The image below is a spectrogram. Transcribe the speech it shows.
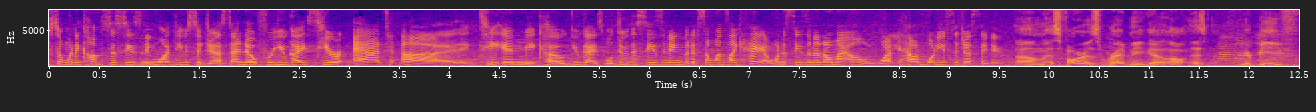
So when it comes to seasoning, what do you suggest? I know for you guys here at uh, TN Meat Co., you guys will do the seasoning, but if someone's like, "Hey, I want to season it on my own," what how what do you suggest they do? Um, as far as red meat go, your beef,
